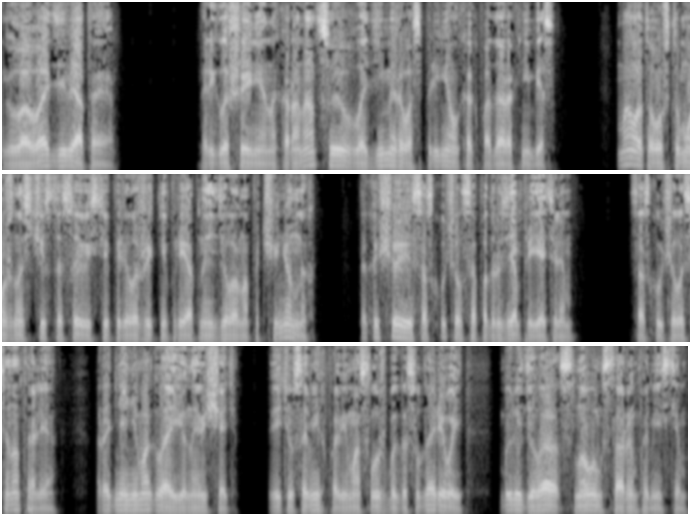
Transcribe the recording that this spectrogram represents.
Глава девятая. Приглашение на коронацию Владимир воспринял как подарок небес. Мало того, что можно с чистой совестью переложить неприятные дела на подчиненных, так еще и соскучился по друзьям-приятелям. Соскучилась и Наталья. Родня не могла ее навещать, ведь у самих, помимо службы государевой, были дела с новым старым поместьем.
